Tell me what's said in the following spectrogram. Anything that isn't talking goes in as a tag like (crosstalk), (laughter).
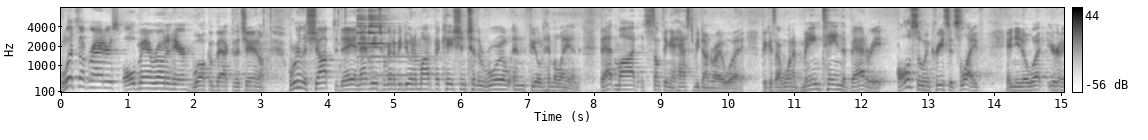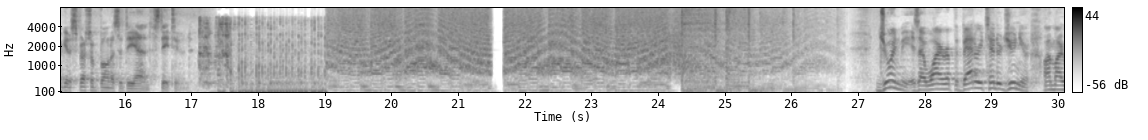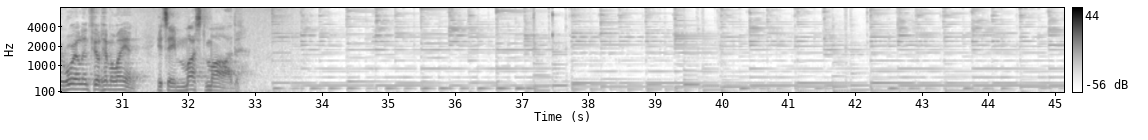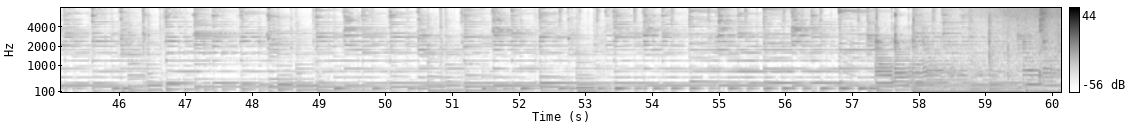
What's up riders? Old Man Ronin here. Welcome back to the channel. We're in the shop today and that means we're going to be doing a modification to the Royal Enfield Himalayan. That mod is something that has to be done right away because I want to maintain the battery, also increase its life, and you know what? You're going to get a special bonus at the end. Stay tuned. Join me as I wire up the Battery Tender Junior on my Royal Enfield Himalayan. It's a must mod.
